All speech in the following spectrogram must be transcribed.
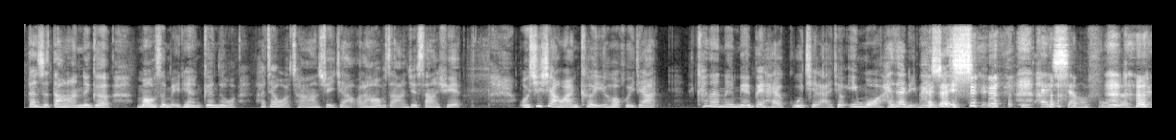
但是当然那个猫是每天跟着我，它叫我床上睡觉，然后我早上去上学，我去下完课以后回家，看到那个棉被还有鼓起来，就一摸还在里面睡，也太享福了。对，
